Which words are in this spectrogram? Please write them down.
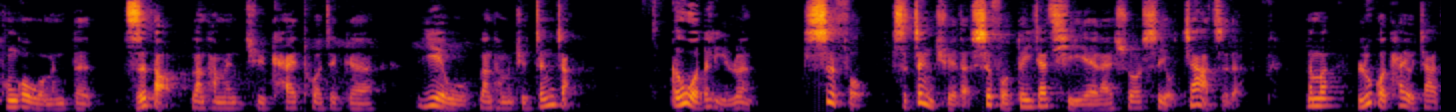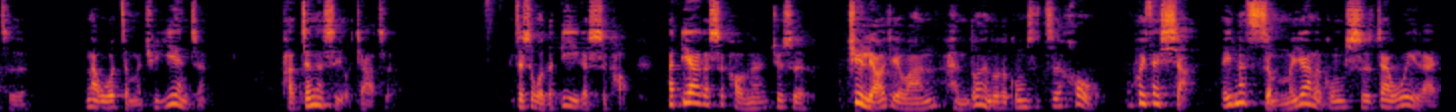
通过我们的指导，让他们去开拓这个业务，让他们去增长，而我的理论是否？是正确的，是否对一家企业来说是有价值的？那么，如果它有价值，那我怎么去验证它真的是有价值？这是我的第一个思考。那第二个思考呢，就是去了解完很多很多的公司之后，会在想：哎，那什么样的公司在未来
